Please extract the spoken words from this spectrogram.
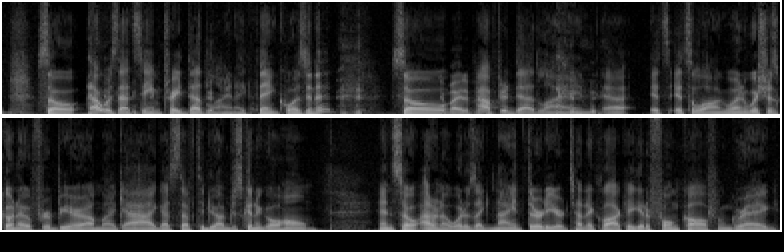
so that was that same trade deadline i think wasn't it so It might have been. after deadline uh, it's it's a long one wish is going out for a beer i'm like ah i got stuff to do i'm just going to go home and so i don't know what it was like 9.30 or 10 o'clock i get a phone call from greg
